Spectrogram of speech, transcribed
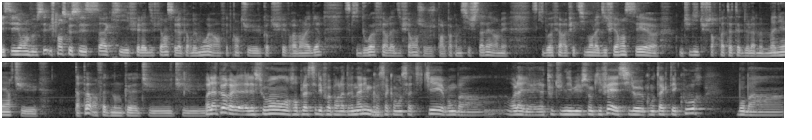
Mais c'est, on veut- je pense que c'est ça qui fait la différence, c'est la peur de mourir en fait quand tu, quand tu fais vraiment la guerre. Ce qui doit faire la différence, je, je parle pas comme si je savais, hein, mais ce qui doit faire effectivement la différence, c'est euh, comme tu dis, tu sors pas ta tête de la même manière, tu as peur en fait, donc euh, tu, tu... La peur, elle, elle est souvent remplacée des fois par l'adrénaline. Quand Mm. ça commence à tiquer, bon ben, voilà, il y, a- il y a toute une émulsion qui fait. Et si le contact est court, bon ben,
